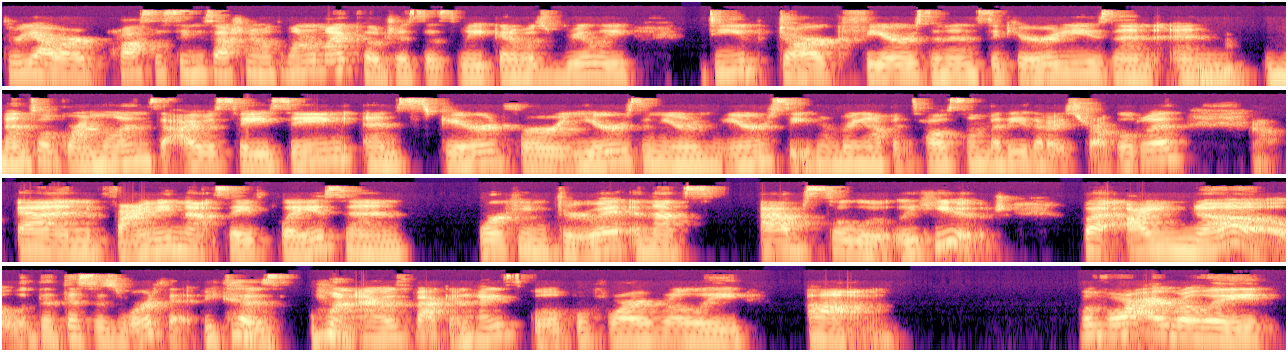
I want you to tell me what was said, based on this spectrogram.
three hour processing session with one of my coaches this week and it was really deep dark fears and insecurities and and mm-hmm. mental gremlins that i was facing and scared for years and years and years to even bring up and tell somebody that i struggled with yeah. and finding that safe place and working through it and that's absolutely huge but I know that this is worth it because when I was back in high school, before I really, um, before I really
